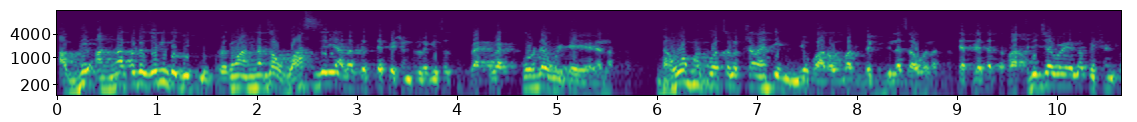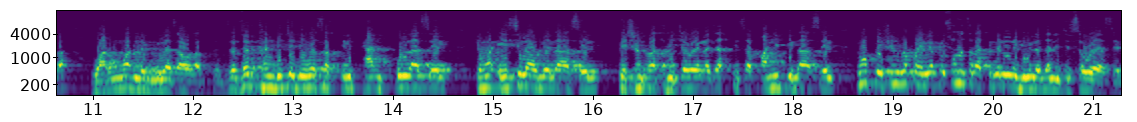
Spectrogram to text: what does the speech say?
अगदी अन्नाकडे जरी बघितलं किंवा अन्नाचा वास जरी आला तर त्या पेशंटला लगेचच वॅक वॅक कोरड्या उलट्या यायला लागतात. दहावं महत्वाचं लक्षण आहे ते म्हणजे वारंवार लघवीला जावं लागणं. त्यातल्या त्यात रात्रीच्या वेळेला पेशंटला वारंवार लघवीला जावं लागतं. जर जर थंडीचे दिवस असतील फॅन फुल असेल किंवा एसी लावलेला असेल पेशंट रात्रीच्या वेळेला जास्तीचा पाणी पिला असेल किंवा पेशंटला पहिल्यापासूनच रात्रीला लघवीला जाण्याची सवय असेल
